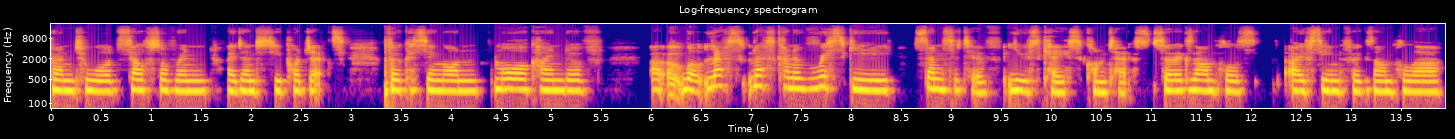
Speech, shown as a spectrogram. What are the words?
trend towards self sovereign identity projects, focusing on more kind of uh, uh, well less less kind of risky sensitive use case context. So examples i've seen for example are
